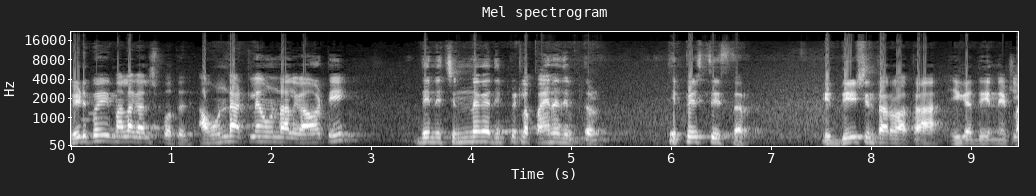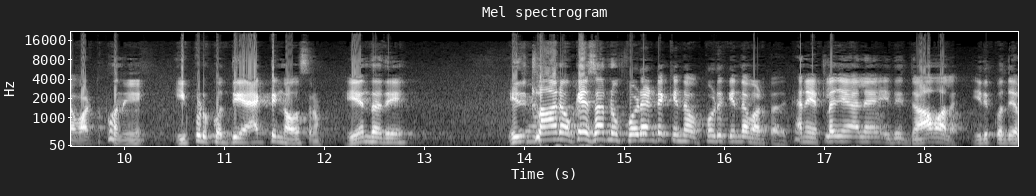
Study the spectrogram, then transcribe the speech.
విడిపోయి మళ్ళీ కలిసిపోతుంది. ఆ ఉండ అట్లే ఉండాలి కాబట్టి దీన్ని చిన్నగా తిప్పి ఇట్లా పైన తిప్పుతాడు. తిప్పేసి తీస్తారు. ఇది తీసిన తర్వాత ఇక దీన్ని ఇట్లా పట్టుకొని ఇప్పుడు కొద్దిగా యాక్టింగ్ అవసరం. ఏందది? ఇది ఇట్లా అని ఒకేసారి నువ్వు పొడి అంటే కింద పొడి కింద పడుతుంది. కానీ ఎట్లా చేయాలి? ఇది రావాలి. ఇది కొద్దిగా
